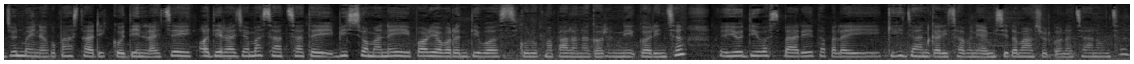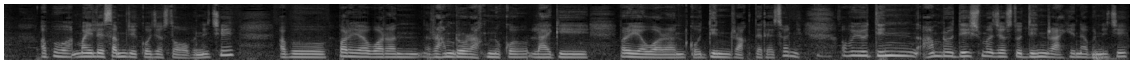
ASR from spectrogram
जुन महिनाको पाँच तारिकको दिनलाई चाहिँ अधिराज्यमा साथसाथै विश्वमा नै पर्यावरण दिवसको रूपमा पालना गर्ने गरिन्छ। यो दिवसबारे तपाईँलाई केही जानकारी छ भने हामीसित बाँडचुट गर्न चाहनुहुन्छ? अब मैले सम्झेको जस्तो हो भने चाहिँ अब पर्यावरण राम्रो राख्नुको लागि पर्यावरणको दिन राख्दो रहेछ नि। अब यो दिन हाम्रो देशमा जस्तो दिन राखेन भने चाहिँ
